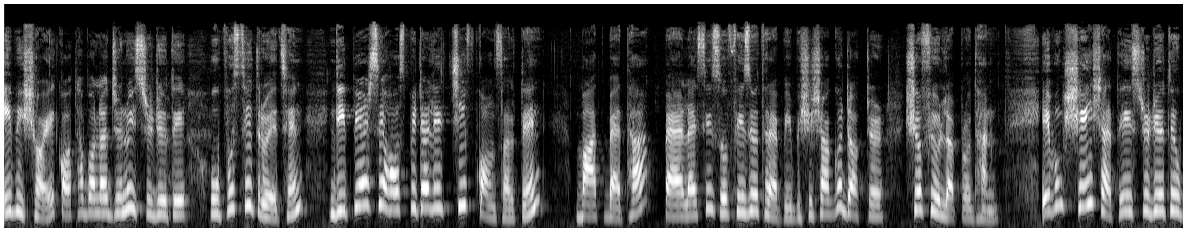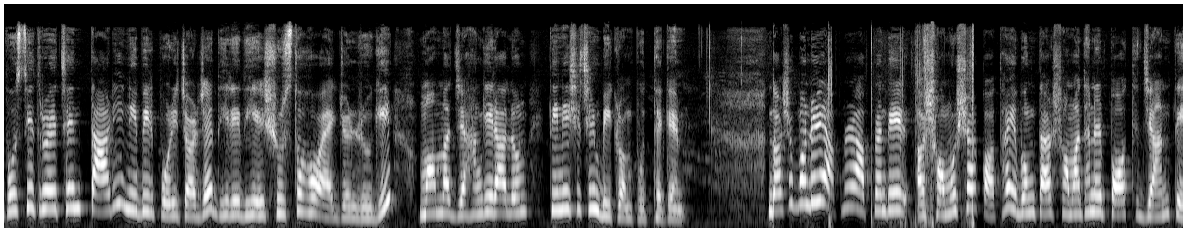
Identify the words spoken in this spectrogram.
এই বিষয়ে কথা বলার জন্য স্টুডিওতে উপস্থিত রয়েছেন ডিপিআরসি হসপিটালের চিফ কনসালটেন্ট বাত ব্যথা, প্যারালাইসিস ও ফিজিওথেরাপি বিশেষজ্ঞ ডক্টর শফিউল্লাহ প্রধান। এবং সেই সাথে স্টুডিওতে উপস্থিত রয়েছেন তারই নিবিড় পরিচর্যায় ধীরে ধীরে সুস্থ হওয়া একজন রোগী, মোহাম্মদ জাহাঙ্গীর আলম। তিনি এসেছেন বিক্রমপুর থেকে। দর্শক মণ্ডলী, আপনারা আপনাদের সমস্যার কথা এবং তার সমাধানের পথ জানতে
